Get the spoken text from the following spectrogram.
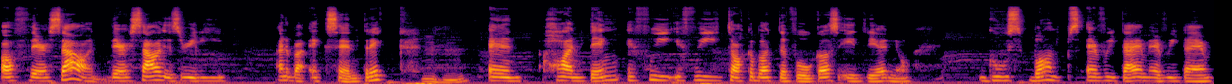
of their sound. Their sound is really ano ba, eccentric Mhm. and haunting. If we if we talk about the vocals, Adrian, no, goosebumps every time, every time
